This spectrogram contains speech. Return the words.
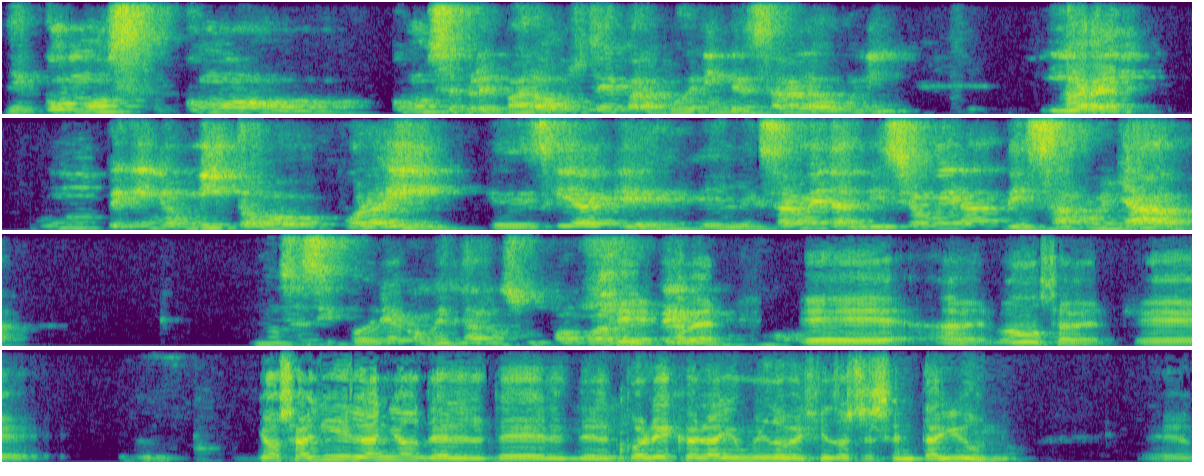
de cómo, cómo, cómo se preparó usted para poder ingresar a la UNI? Y A hay ver. un pequeño mito por ahí que decía que el examen de admisión era desarrollado. No sé si podría comentarnos un poco Sí, a ver, Eh, a ver, vamos a ver. Eh, yo salí el año del, del- del colegio el año 1961. Eh,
